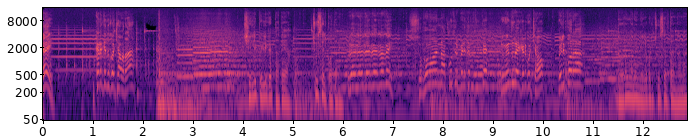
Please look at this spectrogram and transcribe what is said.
రే ఇక్కడికి ఎందుకు వచ్చావురా చెల్లి పెళ్ళిగా తాతయ్య చూసి వెళ్ళిపోతాను. రే, రే, రే, రే, రే, రే. శుభమాన్ నా కూతురు పెళ్ళి జరుగుతుంటే నువ్వెందుకు ఇక్కడికి వచ్చావు వెళ్ళిపోరా. దూరంగానే నిలబడి చూసి వెళ్తాను నాన్న.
